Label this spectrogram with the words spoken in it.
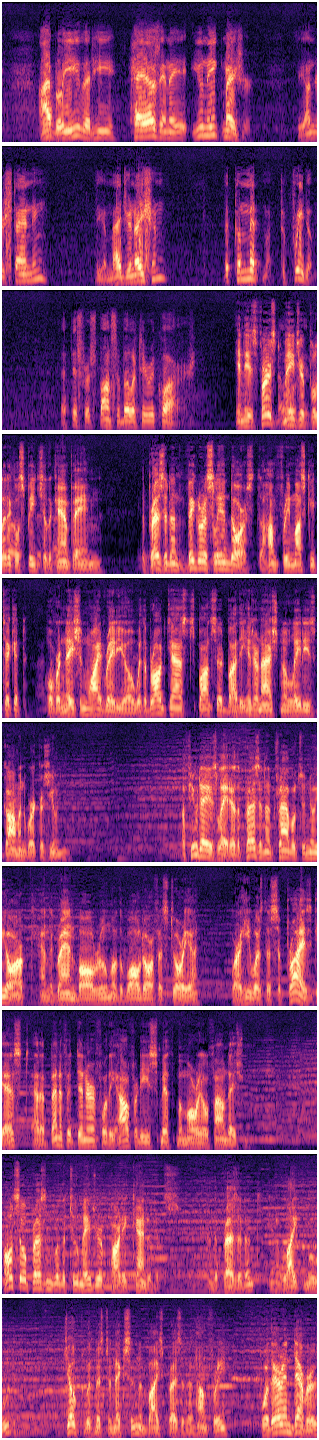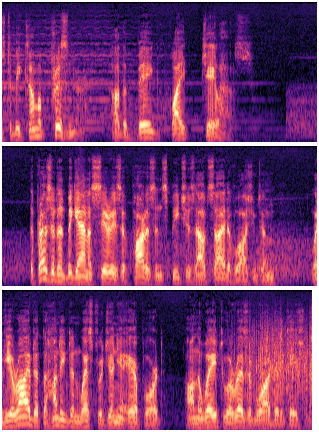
I believe that he has, in a unique measure, the understanding, the imagination, the commitment to freedom that this responsibility requires. In his first major political speech of the campaign, the president vigorously endorsed the Humphrey Muskie ticket over nationwide radio with a broadcast sponsored by the International Ladies Garment Workers Union. A few days later, the president traveled to New York and the grand ballroom of the Waldorf Astoria, where he was the surprise guest at a benefit dinner for the Alfred E. Smith Memorial Foundation. Also present were the two major party candidates, and the president, in a light mood, joked with Mr. Nixon and Vice President Humphrey for their endeavors to become a prisoner of the big white jailhouse. The president began a series of partisan speeches outside of Washington when he arrived at the Huntington, West Virginia airport on the way to a reservoir dedication.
